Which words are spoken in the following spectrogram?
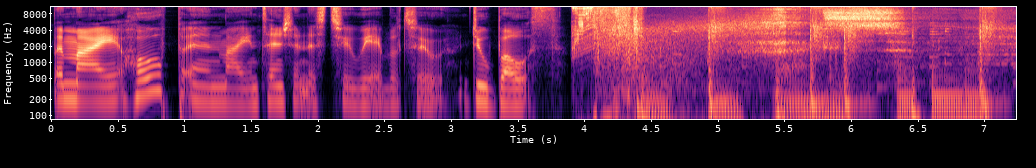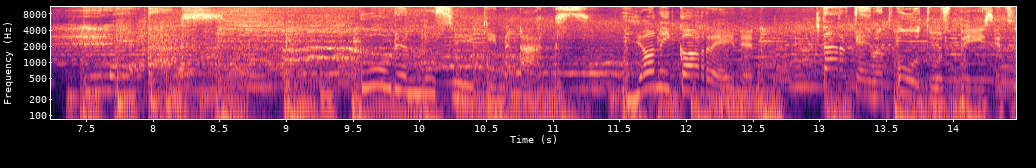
But my hope and my intention is to be able to do both. Uuden musiikin X. Jani Kareinen. Tärkeimmät uutuusbiisit.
